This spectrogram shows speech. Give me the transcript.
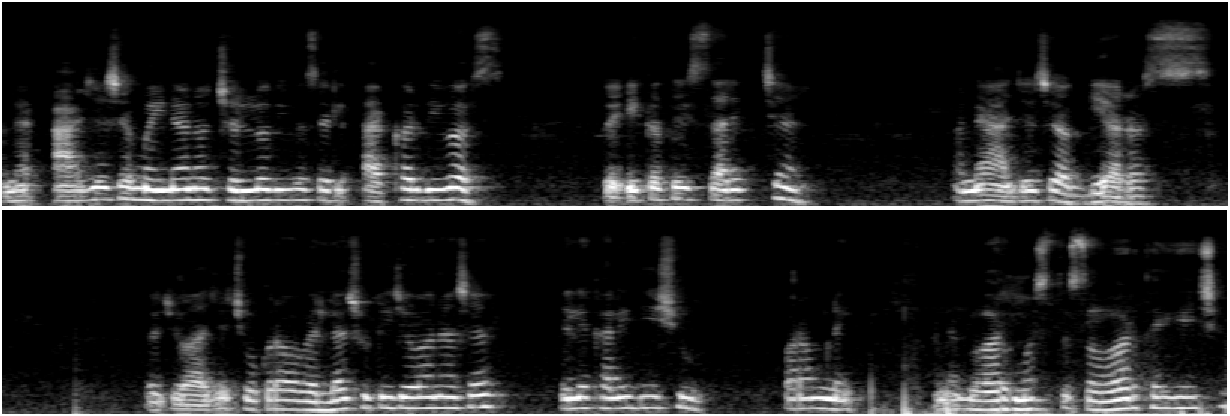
અને આજે છે મહિનાનો છેલ્લો દિવસ એટલે આખર દિવસ. તો એકત્રીસ તારીખ છે અને આજે છે અગિયારસ. તો જો આજે છોકરાઓ વહેલા છૂટી જવાના છે એટલે ખાલી દીશું, પરમ નહીં. અને બહાર મસ્ત સવાર થઈ ગઈ છે.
